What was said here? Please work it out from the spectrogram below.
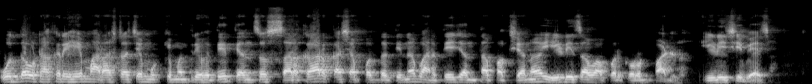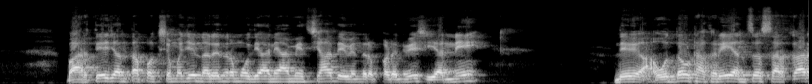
उद्धव ठाकरे हे महाराष्ट्राचे मुख्यमंत्री होते. त्यांचं सरकार कशा पद्धतीनं भारतीय जनता पक्षानं ईडीचा वापर करून पाडलं ईडी सीबीआयचा भारतीय जनता पक्ष म्हणजे नरेंद्र मोदी आणि अमित शहा देवेंद्र फडणवीस यांनी दे उद्धव ठाकरे यांचं सरकार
